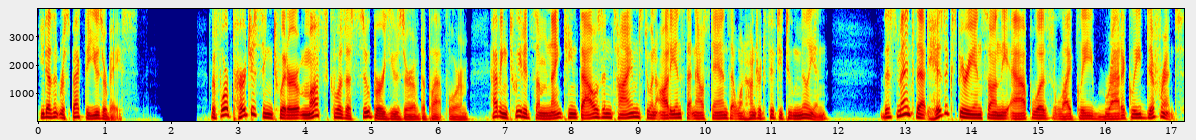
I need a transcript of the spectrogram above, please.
He doesn't respect the user base. Before purchasing Twitter, Musk was a super user of the platform having tweeted some 19,000 times to an audience that now stands at 152 million. This meant that his experience on the app was likely radically different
